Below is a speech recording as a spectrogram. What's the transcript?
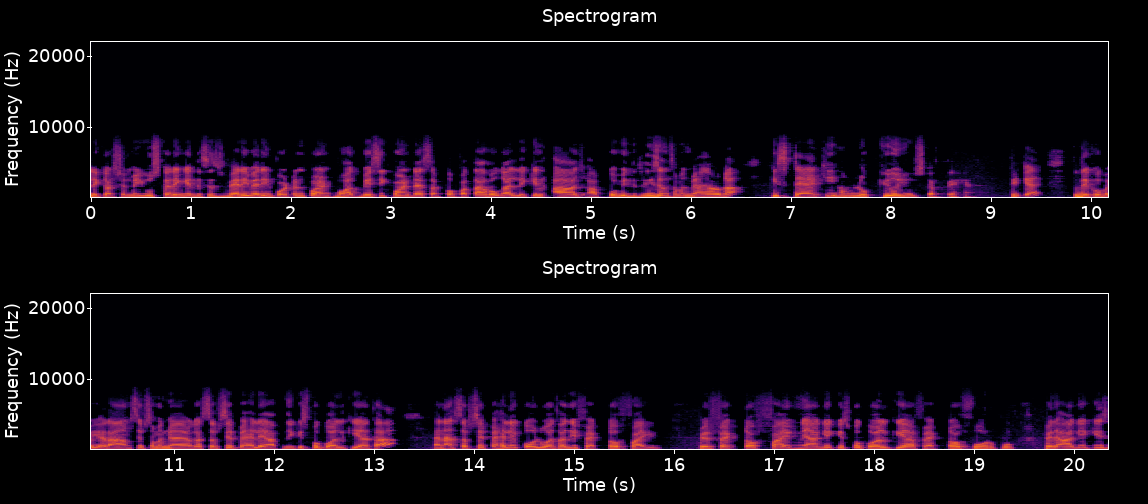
रिकर्शन में यूज़ करेंगे। This is very very important point बहुत बेसिक पॉइंट है, सबको पता होगा, लेकिन आज आपको विद रीजन समझ में आया होगा कि स्टैक ही हम लोग क्यों यूज़ करते हैं। ठीक है? तो देखो भाई, आराम से समझ में आया होगा। सबसे पहले आपने किसको कॉल किया था? है ना? सबसे पहले कॉल हुआ था जी फैक्ट ऑफ़ फाइव फिर फैक्ट ऑफ़ फाइव ने आगे किसको कॉल किया? फैक्ट ऑफ़ फोर को। फिर आगे किस,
